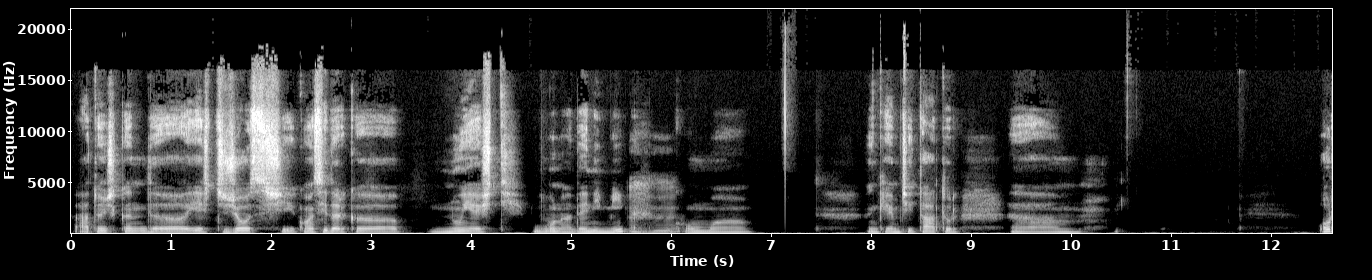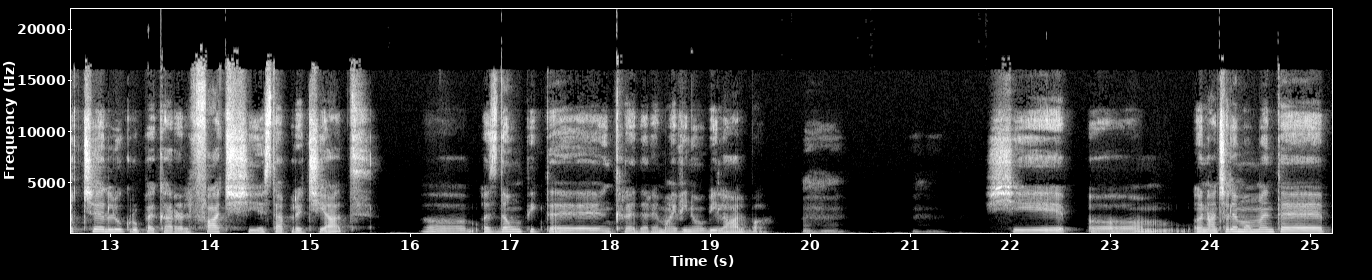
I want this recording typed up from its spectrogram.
Atunci când uh, ești jos și consider că nu ești bună de nimic, uh-huh. cum uh, încheiem citatul, uh, orice lucru pe care îl faci și este apreciat, uh, îți dă un pic de încredere, mai vine o bilă albă. Uh-huh. Uh-huh. Și uh, în acele momente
